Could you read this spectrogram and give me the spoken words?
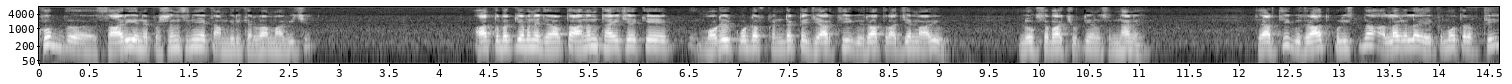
ખૂબ સારી અને પ્રશંસનીય કામગીરી કરવામાં આવી છે. આ તબક્કે મને જણાવતા આનંદ થાય છે કે મોડલ કોડ ઓફ કન્ડક્ટ જ્યારથી ગુજરાત રાજ્યમાં આવ્યું, લોકસભા ચૂંટણી અનુસંધાને, ત્યારથી ગુજરાત પોલીસના અલગ અલગ એકમો તરફથી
